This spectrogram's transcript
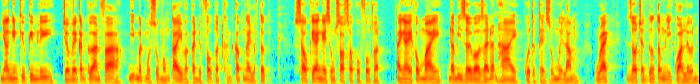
nhà nghiên cứu Kim Lee trở về căn cứ Alpha bị mất một số móng tay và cần được phẫu thuật khẩn cấp ngay lập tức. Sau khi anh ấy sống sót sau cuộc phẫu thuật, anh ấy không may đã bị rơi vào giai đoạn 2 của thực thể số 15, Greg, do chấn thương tâm lý quá lớn.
